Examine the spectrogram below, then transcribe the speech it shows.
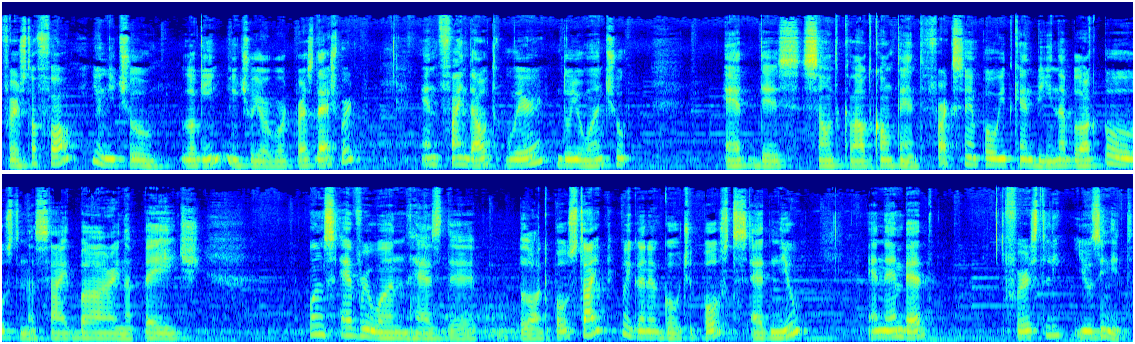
First of all you need to log in into your WordPress dashboard and find out where do you want to add this SoundCloud content. For example it can be in a blog post in a sidebar in a page once everyone has the blog post type, we're gonna go to posts, add new, and embed firstly using it.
